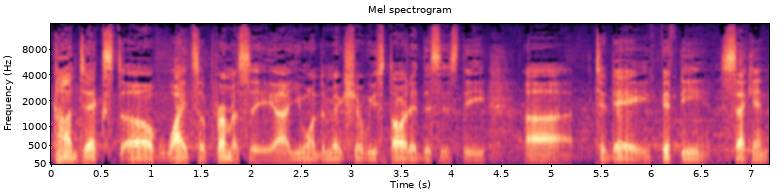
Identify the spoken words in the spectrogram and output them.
Context of white supremacy. Uh, you wanted to make sure we started. This is the uh, today 52nd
